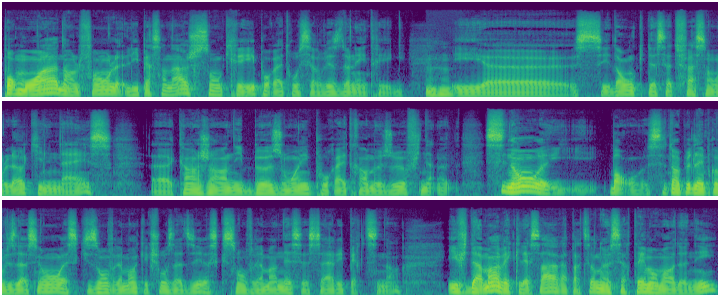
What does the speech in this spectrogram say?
pour moi, dans le fond, les personnages sont créés pour être au service de l'intrigue. Mm-hmm. Et euh, c'est donc de cette façon-là qu'ils naissent. euh, quand j'en ai besoin pour être en mesure. Sinon, bon, c'est un peu de l'improvisation. Est-ce qu'ils ont vraiment quelque chose à dire? Est-ce qu'ils sont vraiment nécessaires et pertinents? Évidemment, avec l'essor, à partir d'un certain moment donné,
